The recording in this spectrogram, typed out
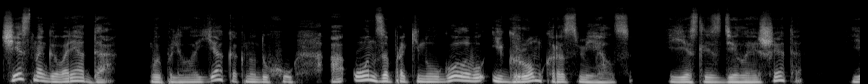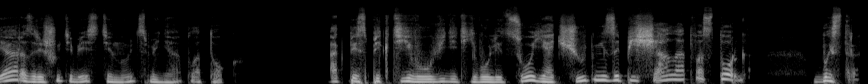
«Честно говоря, да», — выпалила я, как на духу, а он запрокинул голову и громко рассмеялся. Если сделаешь это, я разрешу тебе стянуть с меня платок. От перспективы увидеть его лицо я чуть не запищала от восторга. Быстро,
